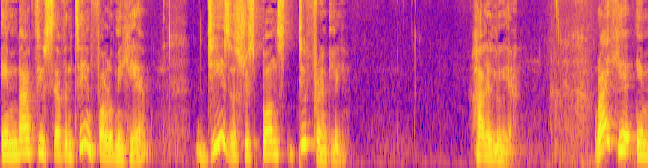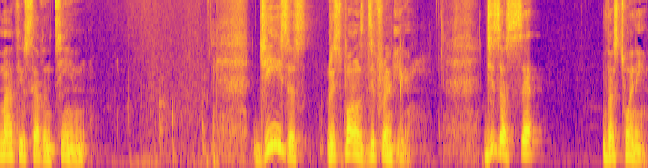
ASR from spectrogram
In Matthew 17, follow me here, Jesus responds differently. Hallelujah. Right here in Matthew 17, Jesus responds differently. Jesus said, verse 20,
